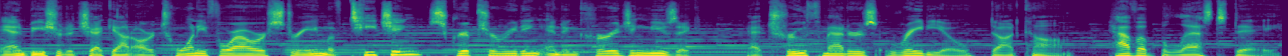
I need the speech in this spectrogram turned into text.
And be sure to check out our 24 hour stream of teaching, scripture reading, and encouraging music at truthmattersradio.com. Have a blessed day.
